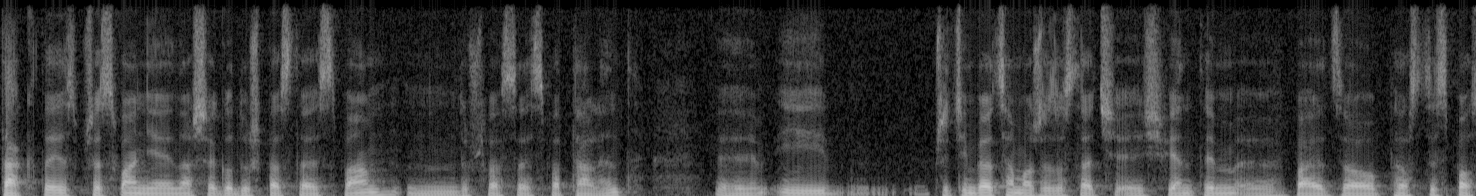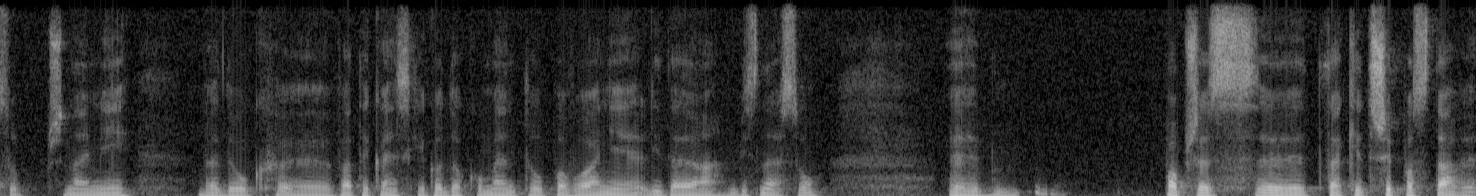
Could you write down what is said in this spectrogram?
Tak, to jest przesłanie naszego duszpasterstwa, duszpasterstwa Talent. I przedsiębiorca może zostać świętym w bardzo prosty sposób, przynajmniej według y, watykańskiego dokumentu Powołanie lidera biznesu. Y, poprzez y, takie trzy postawy.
